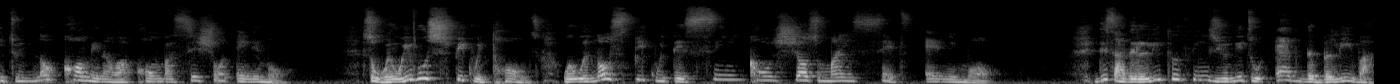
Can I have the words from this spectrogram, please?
It will not come in our conversation anymore. So when we even speak with tongues, we will not speak with a sin conscious mindset anymore. These are the little things you need to help the believer,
